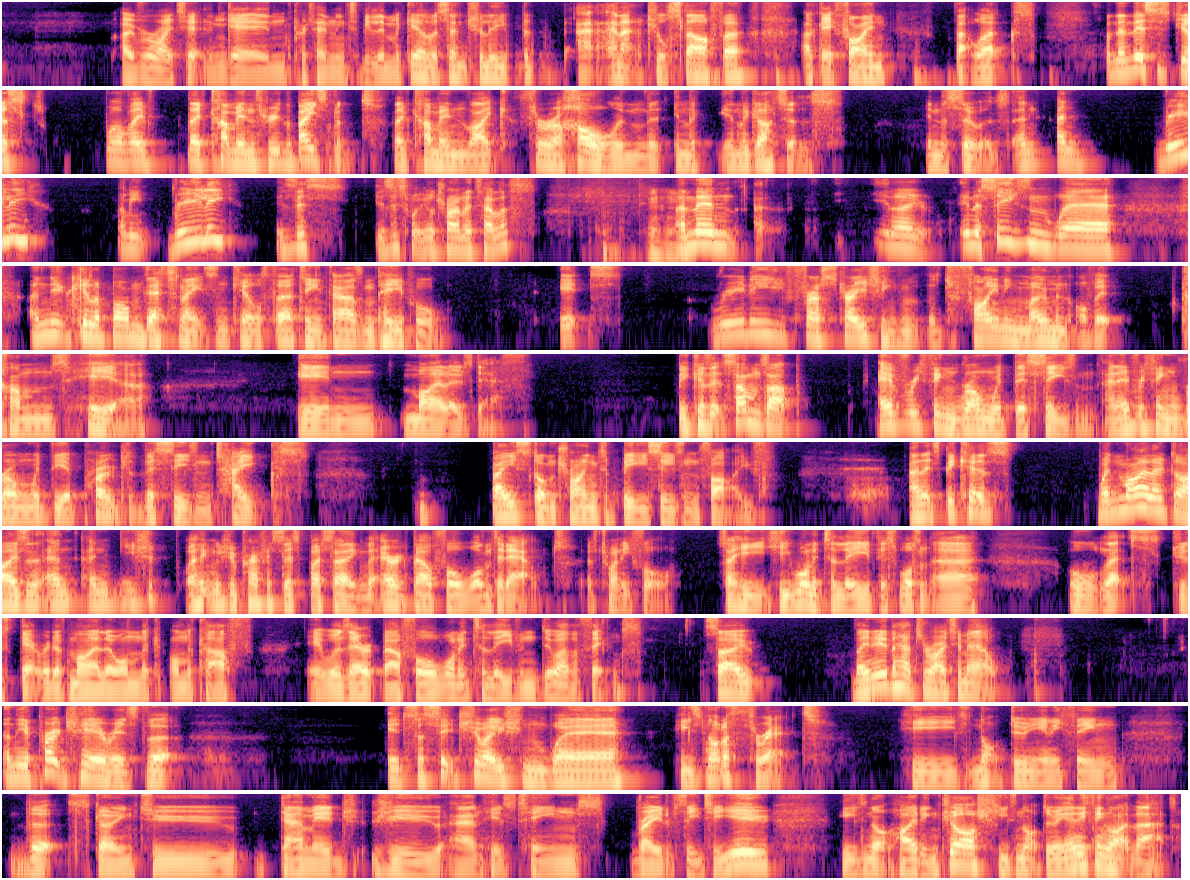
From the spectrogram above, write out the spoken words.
overwrite it and get in pretending to be Lynn McGill, essentially, but an actual staffer. Okay, fine, that works. And then this is just well, they've they've come in through the basement. They've come in like through a hole in the in the in the gutters, in the sewers. And and really, I mean, really, is this is this what you're trying to tell us? Mm-hmm. And then, uh, you know, in a season where a nuclear bomb detonates and kills thirteen thousand people, it's really frustrating that the defining moment of it comes here in Milo's death because it sums up everything wrong with this season and everything wrong with the approach that this season takes based on trying to be season five. And it's because when Milo dies, and, and, and you should, I think we should preface this by saying that Eric Balfour wanted out of 24. So he, he wanted to leave. This wasn't a, oh, let's just get rid of Milo on the, on the cuff. It was Eric Balfour wanted to leave and do other things. So they knew they had to write him out. And the approach here is that it's a situation where he's not a threat. He's not doing anything that's going to damage Zhu and his team's raid of CTU. He's not hiding Josh. He's not doing anything like that.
